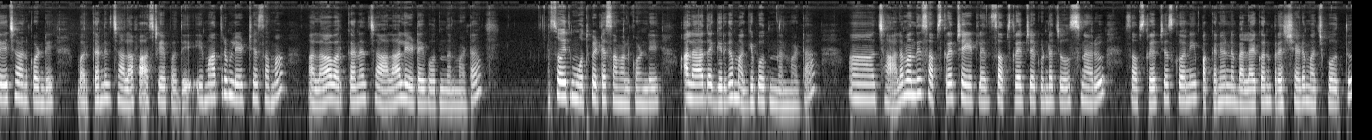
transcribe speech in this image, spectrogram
లేచా అనుకోండి వర్క్ అనేది చాలా ఫాస్ట్గా అయిపోద్ది. ఏమాత్రం లేట్ చేసామా? అలా వర్క్ అనేది చాలా లేట్ అయిపోతుంది అనమాట సో ఇది మూత పెట్టేసామనుకోండి అలా దగ్గరగా మగ్గిపోతుంది అనమాట చాలామంది సబ్స్క్రైబ్ చేయట్లేదు. సబ్స్క్రైబ్ చేయకుండా చూస్తున్నారు. సబ్స్క్రైబ్ చేసుకొని పక్కనే ఉన్న బెల్ ఐకాన్ ప్రెస్ చేయడం మర్చిపోవద్దు.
